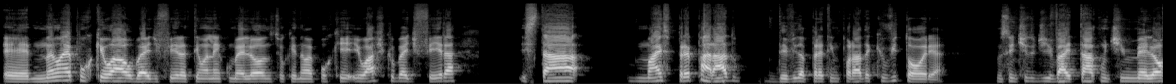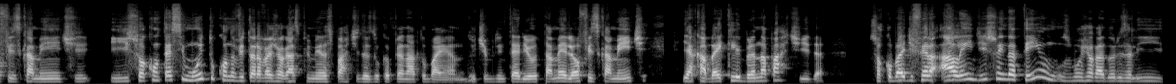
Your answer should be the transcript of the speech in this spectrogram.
É, não é porque ah, o Bahia de Feira tem um elenco melhor, não sei o que, não. É porque eu acho que o Bahia de Feira está mais preparado devido à pré-temporada que o Vitória. No sentido de vai estar com um time melhor fisicamente. E isso acontece muito quando o Vitória vai jogar as primeiras partidas do Campeonato Baiano. Do time do interior tá melhor fisicamente e acabar equilibrando a partida. Só que o Bahia de Feira, além disso, ainda tem uns bons jogadores ali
